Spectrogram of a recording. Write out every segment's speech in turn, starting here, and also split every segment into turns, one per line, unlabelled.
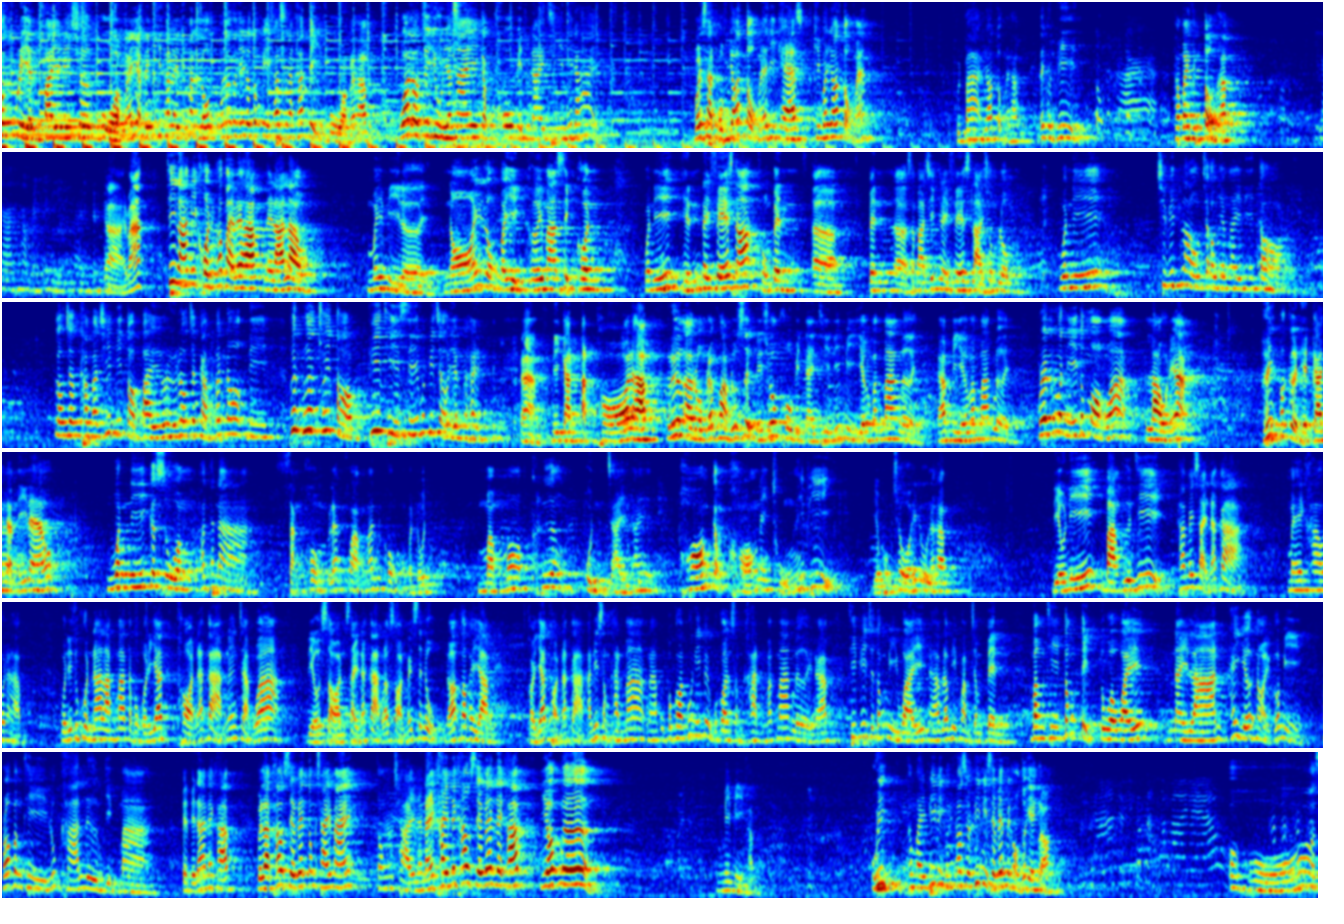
เราเปลี่ยนไปในเชิงบวกนะอย่าไปคิดอะไรที่มันลบ เพราะฉะนั้นตอนนี้เราต้องมีทัศนคติบวกนะครับ ว่าเราจะอยู่ยังไงกับโควิด -19 ให้ได้ บริษัทผมยอดตกไหมดีแคสคิดว่ายอดตกไหมคุณป้ายอดตกไหมครับไอ้ยคุณพี่
ตกค่ะ
ทำไมถึงตกครับ
ที่ร้านทำไม่ค่อยดีเท่าไหร่
อ่าเห็นไหมที่ร้านมีคนเข้าไปไหมครับ ในร้านเราไม่มีเลย น้อยลงไปอีกเคยมา 10 คน วันนี้เห็นในเฟซนะผมเป็นเป็นสมาชิกในเฟซหลายชมรมวันนี้ชีวิตเราจะเอายังไงดีต่อ เราจะทำอาชีพนี้ต่อไป หรือเราจะกลับบ้านนอกดี เพื่อนๆช่วยตอบพี่ทีซีว่าพี่จะเอายังไงอะมีการตัดพ้อนะครับ เรื่องอารมณ์และความรู้สึกในช่วงโควิด -19 นี่มีเยอะมากๆเลยนะครับมีเยอะมากๆเลย เพราะฉะนั้นวันนี้ต้องมองว่าเราเนี่ย เฮ้ยพอเกิดเหตุการณ์แบบนี้แล้ว วันนี้กระทรวงพัฒนาสังคมและความมั่นคงของมนุษย์ มามอบเครื่องอุ่นใจให้ พร้อมกับของในถุงให้พี่ เดี๋ยวผมโชว์ให้ดูนะครับ เดี๋ยวนี้บางพื้นที่ถ้าไม่ใส่หน้ากากไม่ให้เข้านะครับ วันนี้ทุกคนน่ารักมากแต่ผมขออนุญาตถอดหน้ากาก เนื่องจากว่าเดี๋ยวสอนใส่หน้ากากแล้วสอนไม่สนุกเนาะก็พยายาม ขออนุญาตถอดหน้ากากอันนี้สำคัญมากนะครับ อุปกรณ์พวกนี้เป็นอุปกรณ์สำคัญมาก ๆ เลยนะครับ ที่พี่จะต้องมีไว้นะครับ แล้วมีความจำเป็น บางทีต้องติดตัวไว้ในร้านให้เยอะหน่อยก็มี เพราะบางทีลูกค้าลืมหยิบมา เป็นไปได้ไหมครับ เวลาเข้าเซเว่นต้องใช้ไหม ต้องใช้นะไหนใครไม่เข้าเซเว่นเลยครับ ยกมือ ไม่มีครับ อุ๊ยทำไมพี่เป็นคนเข้าเซเว่นพี่มีเซเว่นเป็นของตัวเองเหรอ โอ้โห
